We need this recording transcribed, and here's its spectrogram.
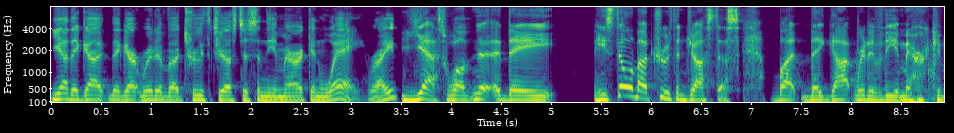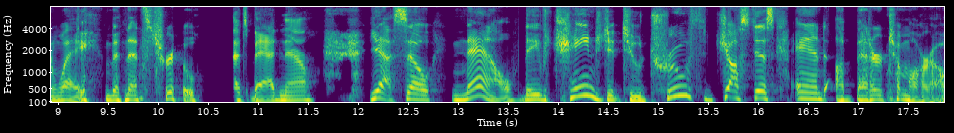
Yeah, they got they got rid of uh, truth, justice, and the American way, right? Yes, well, they he's still about truth and justice, but they got rid of the American way. then that's true. That's bad now. Yeah, so now they've changed it to truth, justice, and a better tomorrow.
